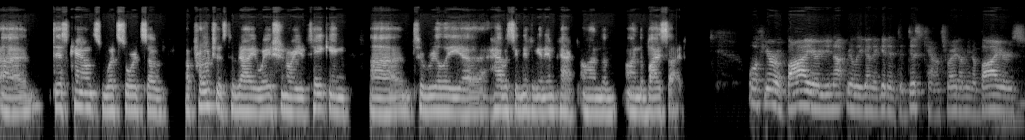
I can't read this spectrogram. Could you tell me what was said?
uh, discounts? What sorts of approaches to valuation are you taking uh, to really uh, have a significant impact on the on the buy side? Well, if you're a buyer, you're not really going to get into discounts, right? I mean, a buyer's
